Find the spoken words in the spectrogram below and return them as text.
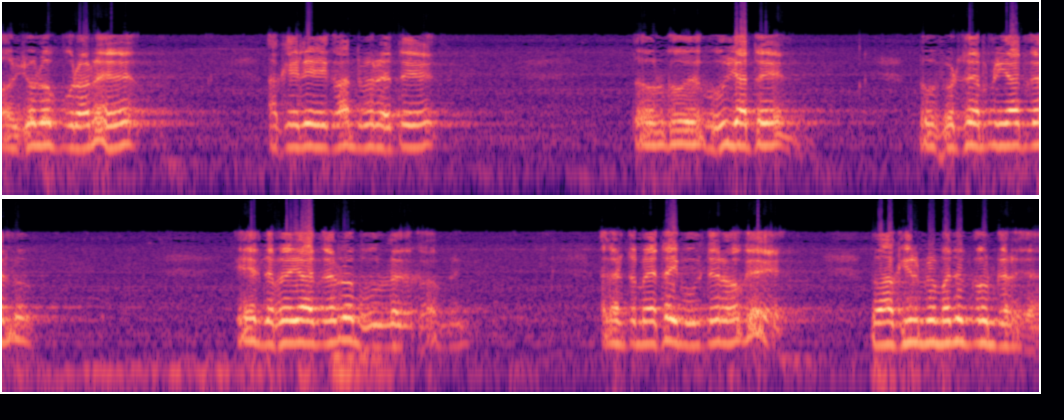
और जो लोग पुराने हैं अकेले एकांत में रहते हैं तो उनको भूल जाते हैं तो फिर से अपनी याद कर लो। एक दफे याद कर लो, भूलने का काम नहीं। अगर तुम ऐसा ही भूलते रहोगे तो आखिर में मदद कौन करेगा?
